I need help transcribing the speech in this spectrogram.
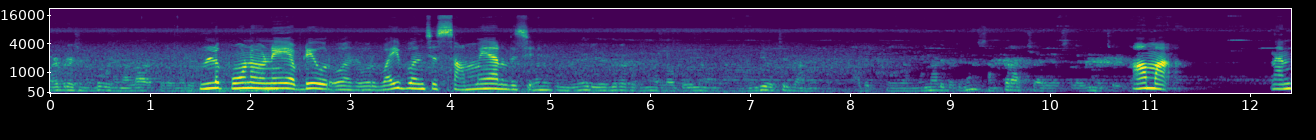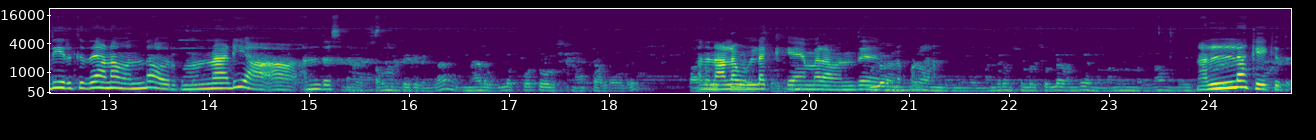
வைப்ரேஷன் வந்து கொஞ்சம் நல்லா இருக்கிற மாதிரி உள்ளே போனவொடனே அப்படியே ஒரு அது ஒரு வைப் வந்துச்சு செம்மையாக இருந்துச்சு. எனக்கு நேர் நந்தி வச்சுருக்காங்க. அதுக்கு முன்னாடி பார்த்தீங்கன்னா சங்கராச்சாரியார் சிலையும் வச்சுருக்காங்க. ஆமாம் நந்தி இருக்குது ஆனால் வந்து அவருக்கு முன்னாடி அந்த சவுண்ட் கேட்குதுங்களா மேலே உள்ள ஃபோட்டோஸ் நாட் அலோடு அதனால உள்ள கேமரா வந்து மந்திரம் சொல்ல சொல்ல வந்து அந்த மந்திரம் எல்லாம் நல்லா கேட்குது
